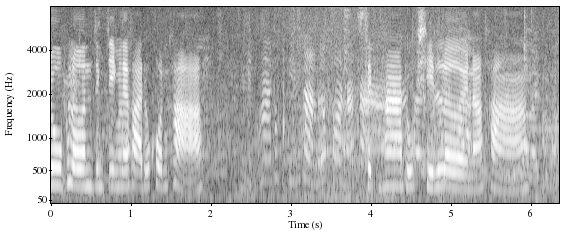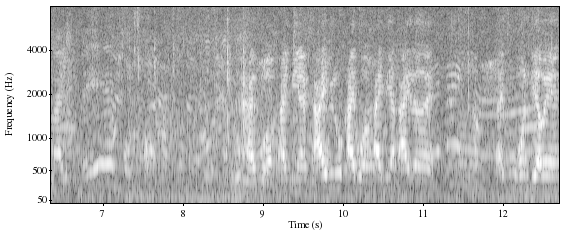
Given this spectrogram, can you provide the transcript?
ดูเพลินจริง ๆ เลยค่ะ ทุกคนค่ะ15ทุกชิ้นค่ะเลือกก่อนนะคะ15 ทุกชิ้นเลยนะคะอะไรเป็นอะไรเต็มหมดของไม่รู้ใครผัวใครเมียใช้ไม่รู้ใครผัวใครเมียใครเลยใช้กูคนเดียวเอง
